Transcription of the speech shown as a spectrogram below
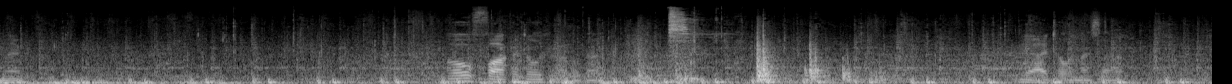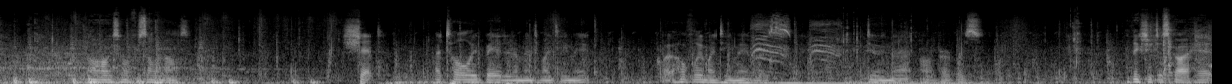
There. Oh fuck, I totally forgot about that. Yeah, I totally messed that up. Oh, he's going for someone else. Shit. I totally baited him into my teammate. But hopefully my teammate was doing that on purpose. I think she just got hit.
